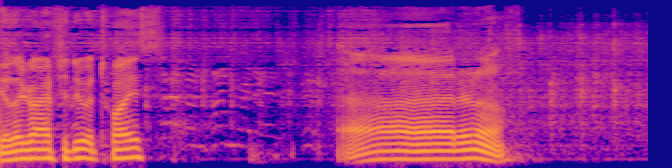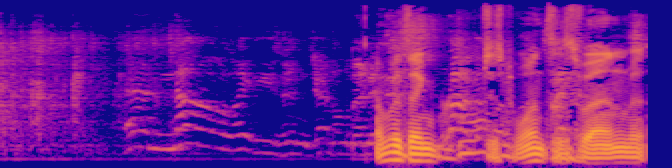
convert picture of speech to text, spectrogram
The other guy have to do it twice? I don't know. I would think just once is fine, but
